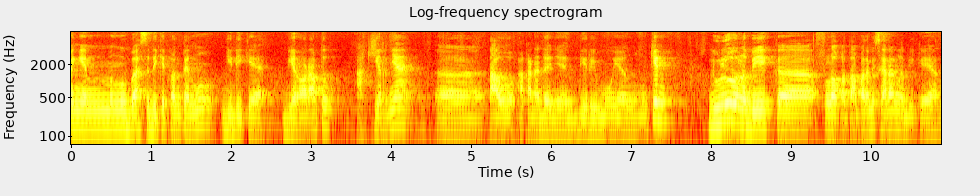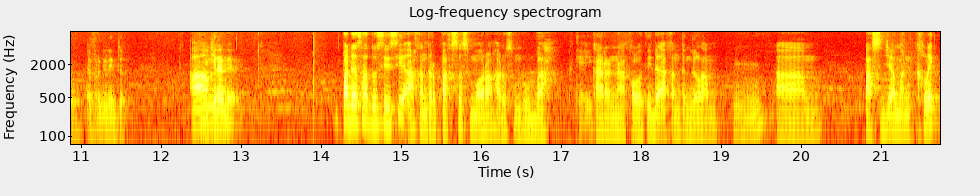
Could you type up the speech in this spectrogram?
pengen mengubah sedikit kontenmu jadi kayak biar orang tuh akhirnya eh, tahu akan adanya dirimu yang mungkin dulu lebih ke vlog atau apa tapi sekarang lebih ke yang evergreen itu. Um, Pikiran nggak? pada satu sisi akan terpaksa semua orang harus merubah Oke. karena kalau tidak akan tenggelam Hmm. Um, pas zaman klik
